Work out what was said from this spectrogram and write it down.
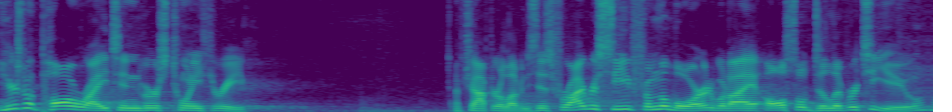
Here's what Paul writes in verse 23 of chapter 11. He says, For I received from the Lord what I also delivered to you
